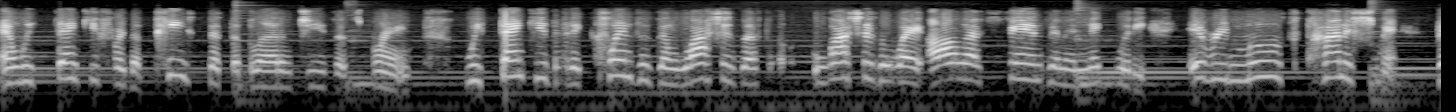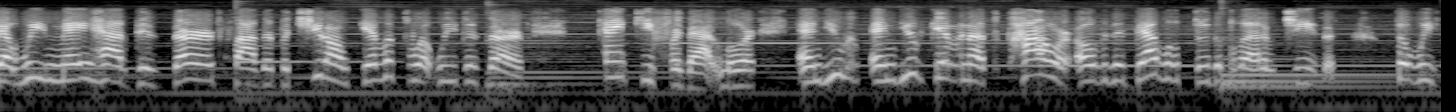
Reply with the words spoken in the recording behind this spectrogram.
And we thank you for the peace that the blood of Jesus brings. We thank you that it cleanses and washes us, washes away all our sins and iniquity. It removes punishment that we may have deserved, Father, but you don't give us what we deserve. Thank you for that, Lord. And you and you've given us power over the devil through the blood of Jesus. So we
